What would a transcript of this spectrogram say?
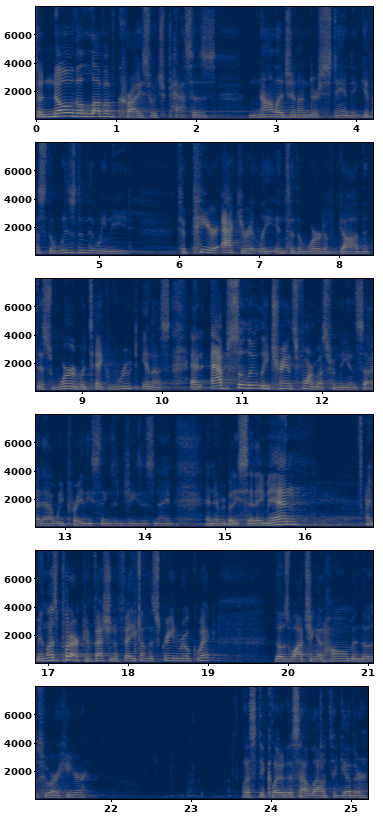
to know the love of Christ which passes knowledge and understanding. Give us the wisdom that we need to peer accurately into the Word of God, that this Word would take root in us and absolutely transform us from the inside out. We pray these things in Jesus' name. And everybody said, Amen. Amen. Amen. Let's put our confession of faith on the screen real quick. Those watching at home and those who are here. Let's declare this out loud together.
